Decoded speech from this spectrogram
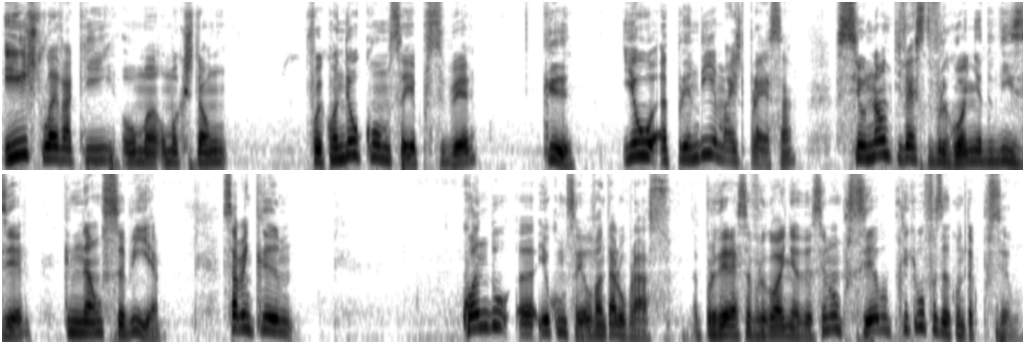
E isto leva aqui a uma, uma questão, foi quando eu comecei a perceber que eu aprendia mais depressa se eu não tivesse de vergonha de dizer que não sabia. Sabem que quando uh, eu comecei a levantar o braço a perder essa vergonha de se eu não percebo, porque é que eu vou fazer de conta que percebo?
